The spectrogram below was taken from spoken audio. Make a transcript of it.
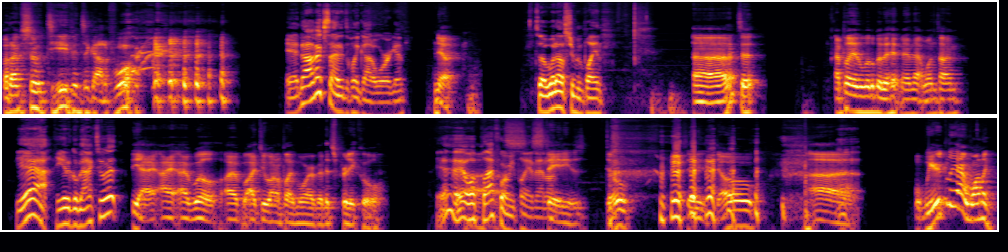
but I'm so deep into God of War. yeah, no, I'm excited to play God of War again. no, So, what else you been playing? uh, that's it. I played a little bit of Hitman that one time. Yeah, you gonna go back to it? Yeah, I, I will. I, I do want to play more of it. It's pretty cool. Yeah, yeah. What Uh, platform are you playing that on? Stadia is dope. on? Stadia is dope. Uh, weirdly, I want to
